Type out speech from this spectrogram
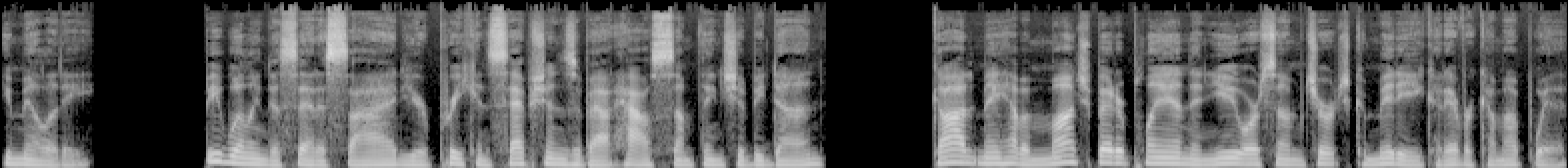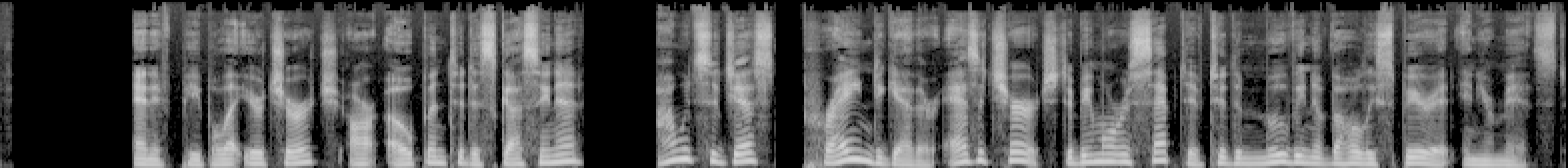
humility. Be willing to set aside your preconceptions about how something should be done. God may have a much better plan than you or some church committee could ever come up with. And if people at your church are open to discussing it, I would suggest praying together as a church to be more receptive to the moving of the Holy Spirit in your midst.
